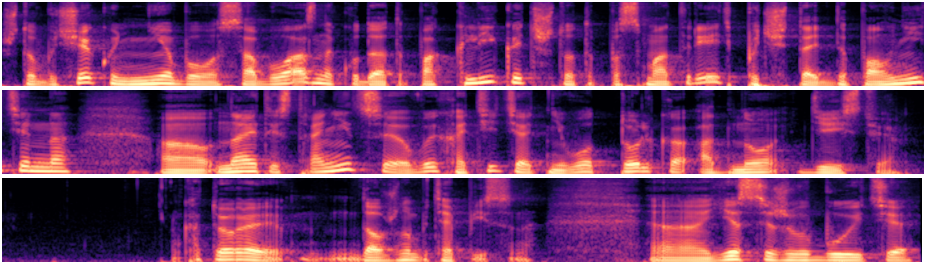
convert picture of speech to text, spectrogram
чтобы человеку не было соблазна куда-то покликать, что-то посмотреть, почитать дополнительно. А, на этой странице вы хотите от него только одно действие которое должно быть описано. А, если же вы будете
